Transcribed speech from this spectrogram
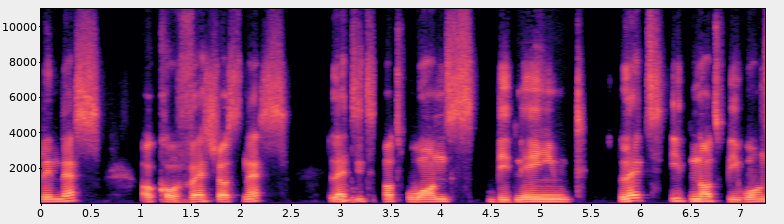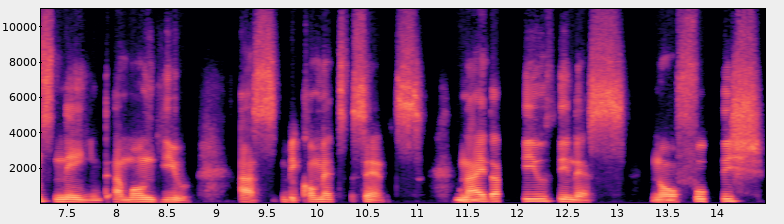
cleanness or covetousness, let Mhm. it not once be named, let it not be once named among you as becometh saints, Mhm. neither filthiness, nor foolish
